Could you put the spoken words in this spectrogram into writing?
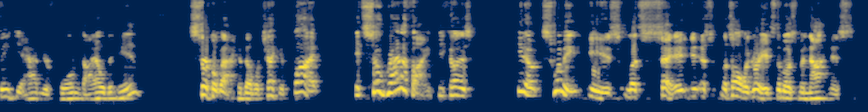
think you have your form dialed in, circle back and double check it. But it's so gratifying because, you know, swimming is, let's say, let's all agree, it's the most monotonous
